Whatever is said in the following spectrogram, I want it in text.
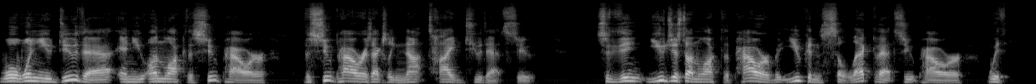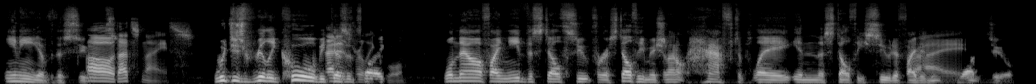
Well, when you do that and you unlock the suit power, the suit power is actually not tied to that suit. So then you just unlock the power, but you can select that suit power with any of the suits. Oh, that's nice. which is really cool because it's really like, cool. well, now if I need the stealth suit for a stealthy mission, I don't have to play in the stealthy suit if I Right. didn't want to.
